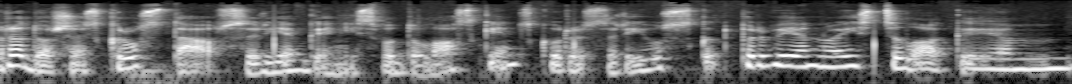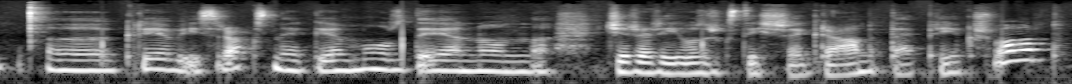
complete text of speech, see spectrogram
radošais krustāvs ir Jevgeņijs Vodolaskins, kurus arī uzskatu par vienu no izcilākajiem Krievijas rakstniekiem mūsdienu, un viņš ir arī uzrakstījis šai grāmatai priekšvārdu.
